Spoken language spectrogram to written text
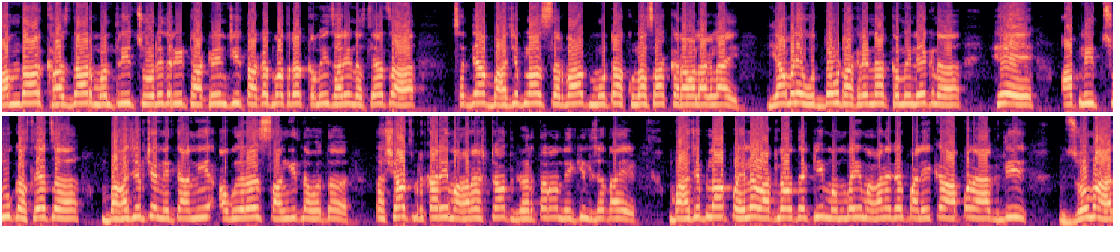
आमदार खासदार मंत्री चोरले तरी ठाकरेंची ताकद मात्र कमी झाली नसल्याचा सध्या भाजपला सर्वात मोठा खुलासा करावा लागलाय. यामुळे उद्धव ठाकरेंना कमी लेखणं हे आपली चूक असल्याचं भाजपच्या नेत्यांनी अगोदरच सांगितलं होतं. तशाच प्रकारे महाराष्ट्रात घडताना देखील दिसत आहे. भाजपला पहिलं वाटलं होतं की मुंबई महानगरपालिका आपण अगदी जोमात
